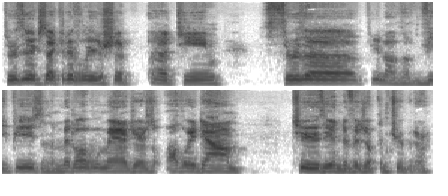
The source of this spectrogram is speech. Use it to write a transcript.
through the executive leadership uh, team, through the you know the VPs and the middle level managers, all the way down to the individual contributor.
